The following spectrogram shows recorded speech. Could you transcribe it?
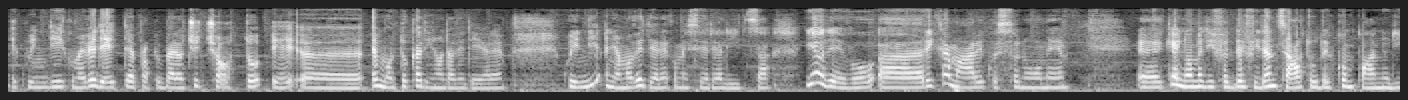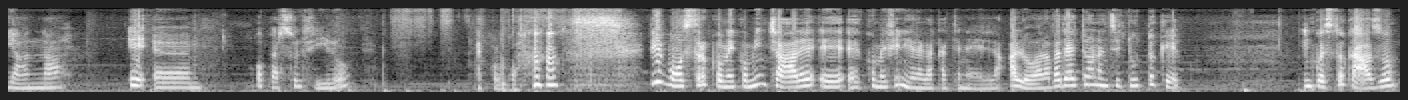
e quindi come vedete è proprio bello cicciotto e eh, è molto carino da vedere. Quindi andiamo a vedere come si realizza. Io devo eh, ricamare questo nome eh, che è il nome di, del fidanzato del compagno di Anna. E ehm, ho perso il filo. Eccolo qua. Vi mostro come cominciare e eh, come finire la catenella. Allora va detto innanzitutto che in questo caso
